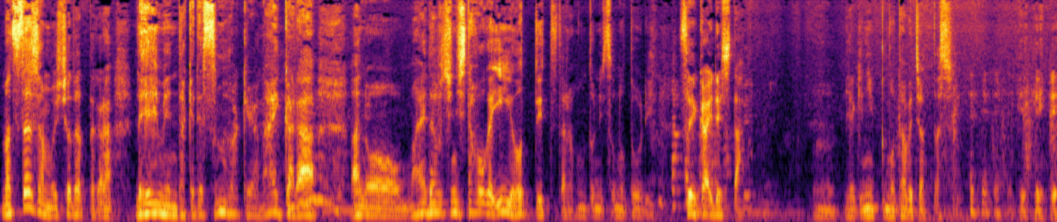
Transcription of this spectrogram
松任谷さんも一緒だったから冷麺だけで済むわけがないからあの前倒しにした方がいいよって言ってたら本当にその通り正解でした、うん、焼肉も食べちゃったし。へへへ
